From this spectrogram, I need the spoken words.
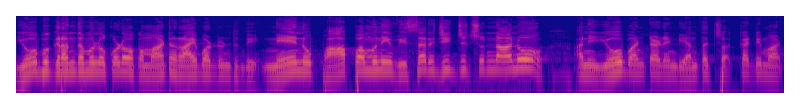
యోబు గ్రంథములో కూడా ఒక మాట రాయబడి ఉంటుంది. నేను పాపముని విసర్జించుచున్నాను అని యోబు అంటాడండి. ఎంత చక్కటి మాట.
